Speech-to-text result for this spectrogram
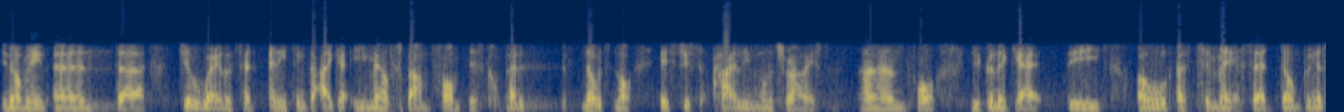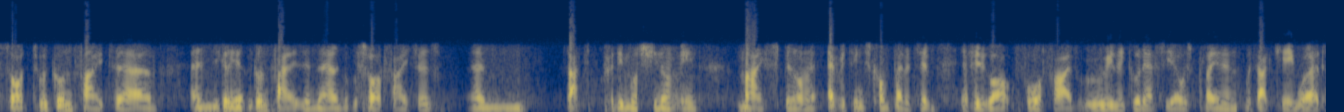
You know what I mean? And uh, Jill Whalen said anything that I get email spam from is competitive. No, it's not. It's just highly monetized, and for you're going to get the old, as Tim Mayer said, don't bring a sword to a gunfight, um, and you're going to get the gunfighters in there and not the sword fighters, and that's pretty much you know what I mean. My spin on it. Everything's competitive if you've got four or five really good SEOs playing in with that keyword.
